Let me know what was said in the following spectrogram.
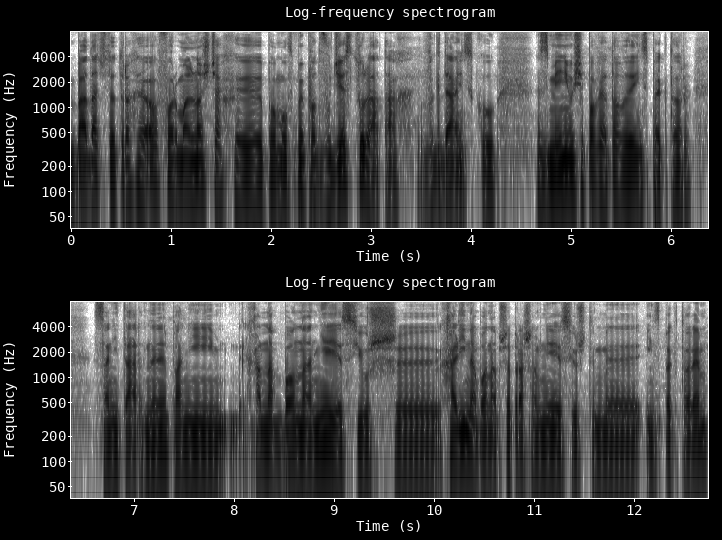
badać, to trochę o formalnościach y, pomówmy. Po 20 latach w Gdańsku zmienił się powiatowy inspektor sanitarny. Pani Hanna Bona nie jest już, y, Halina Bona, przepraszam, nie jest już tym y, inspektorem.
